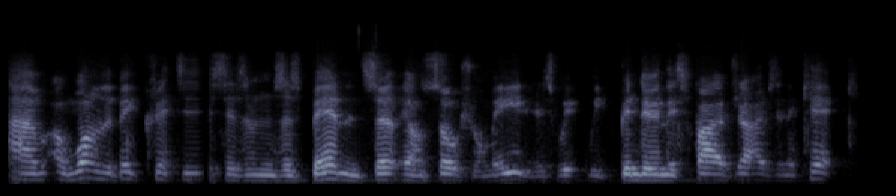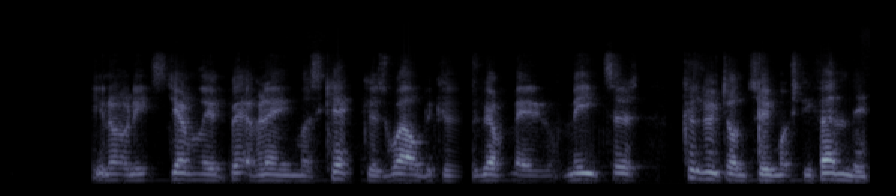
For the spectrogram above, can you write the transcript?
and, and, one of the big criticisms has been, and certainly on social media, is we, we've been doing this five drives and a kick. You know, and it's generally a bit of an aimless kick as well because we haven't made enough meters because we've done too much defending.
